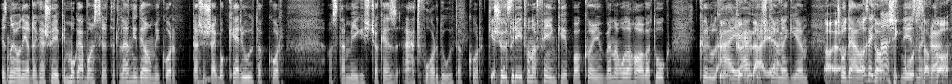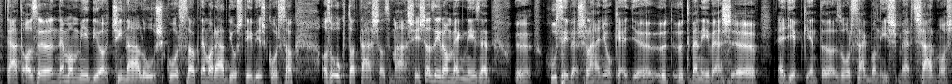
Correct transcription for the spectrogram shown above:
Ez nagyon érdekes, hogy egyébként magában szeretett lenni, de amikor társaságba került, akkor aztán mégiscsak ez átfordult akkor. Kérdez. Sőt, ugye itt van a fénykép a könyvben, ahol a hallgatók körül Kör, állják, körül állják. és tényleg ilyen csodálattal Az egy másik korszaka, rá. tehát az nem a média csinálós korszak, nem a rádiós tévés korszak, az oktatás az más. És azért, ha megnézed, 20 éves lányok, egy 50 éves egyébként az országban ismert sármos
